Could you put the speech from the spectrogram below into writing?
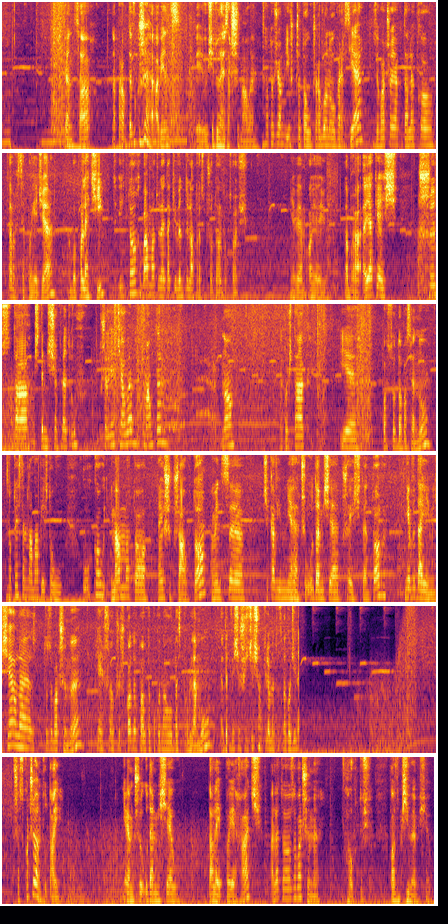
skręca naprawdę w grze, a więc Jeju, się tutaj zatrzymałem. No to wziąłem jeszcze tą czerwoną wersję i zobaczę jak daleko ta wersja pojedzie, albo poleci. I to chyba ma tutaj taki wentylator z przodu albo coś. Nie wiem, ojeju. Dobra, e, jakieś 370 metrów przeleciałem tym autem? No, jakoś tak. I e, prosto do basenu. No to jestem na mapie z tą górką i mam to najszybsze auto, a więc e, ciekawi mnie, czy uda mi się przejść ten tor. Nie wydaje mi się, ale to zobaczymy. Pierwszą przeszkodę to auto pokonało bez problemu. Jadę 260 km na godzinę. Przeskoczyłem tutaj. Nie wiem, czy uda mi się dalej pojechać, ale to zobaczymy. Wow, to się... Odbiłem się.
